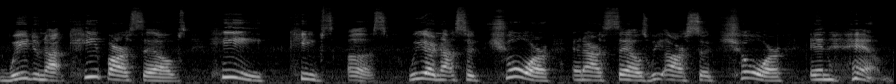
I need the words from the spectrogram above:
We do not keep ourselves, He keeps us. We are not secure in ourselves, we are secure in Him.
